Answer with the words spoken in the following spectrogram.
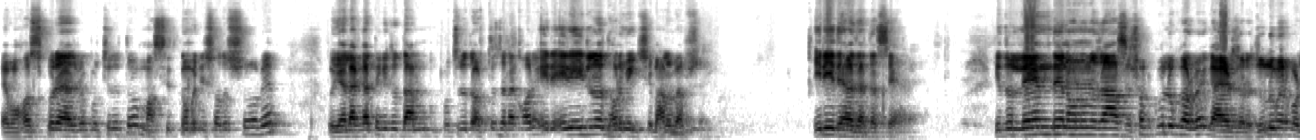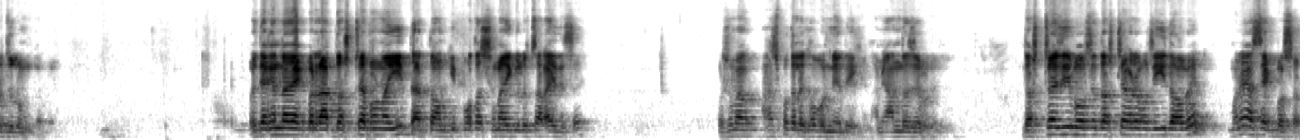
এবং হজ করে আসবে প্রচলিত মসজিদ কমিটির সদস্য হবে। ওই এলাকাতে কিছু দান প্রচলিত অর্থ যারা করে এই- এইগুলো ধর্মিক, সে ভালো ব্যবসায়ী। এটাই দেখা যায় তার চেহারায়। কিন্তু লেনদেন অন্যান্য যা আছে, সবগুলো করবে গায়ের জোরে, জুলুমের পর জুলুম করবে। ওই দেখেন না, একবার রাত দশটা মনে ঈদ, আর তখন কি পতার সময়গুলো চালাই দিছে? ওই সময় হাসপাতালে খবর নিয়ে দেখেন, আমি আন্দাজে বলি। দশটায় যে বলছে দশটা করে বলছে, ঈদ হবে? মনে আছে এক বছর।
